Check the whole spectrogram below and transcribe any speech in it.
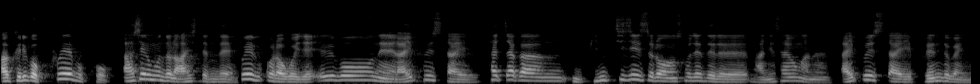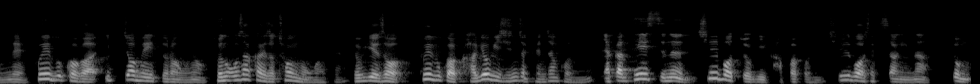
아 그리고 푸에부코. 아시는 분들은 아실 텐데 푸에부코라고 이제 일본의 라이프 스타일 살짝한 빈티지스러운 소재들을 많이 사용하는 라이프 스타일 브랜드가 있는데 푸에부코가 입점해 있더라고요. 저는 오사카에서 처음 본 것 같아요. 여기에서 푸에부코가 가격이 진짜 괜찮거든요. 약간 테이 스는 실버 쪽이 가깝거든요. 실버 색상이나 좀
